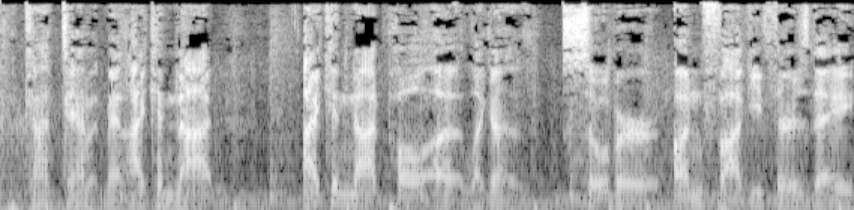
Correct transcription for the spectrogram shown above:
know. God damn it, man! I cannot, I cannot pull a like a sober, unfoggy Thursday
